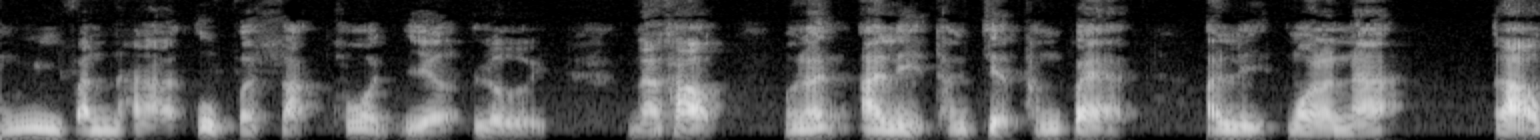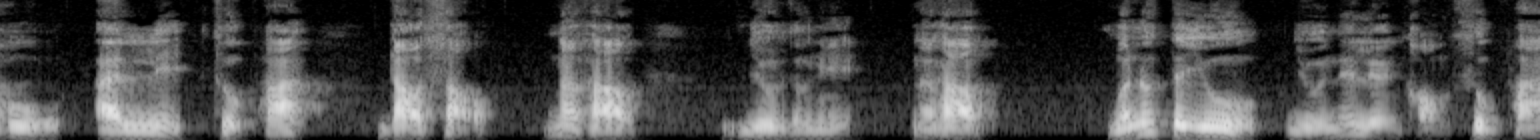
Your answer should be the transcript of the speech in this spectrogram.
งมีปัญหาอุปสรรคโคตรเยอะเลยนะครับ เพราะนั้นอลิทั้งเจ็ดทั้งแปดอลิมรณะราหูอลิสุภะดาวเสาร์นะครับ อยู่ตรงนี้นะครับ มนุษย์ยูอยู่ในเรือนของสุภะ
